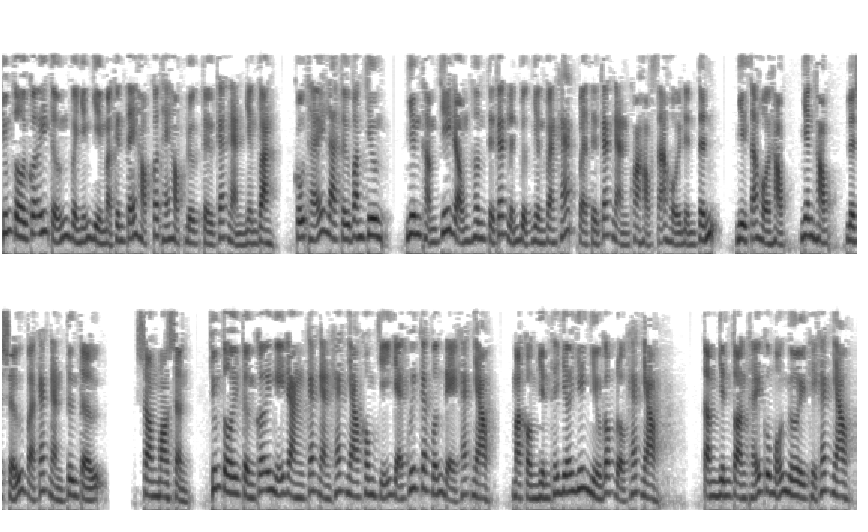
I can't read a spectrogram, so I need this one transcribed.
Chúng tôi có ý tưởng về những gì mà kinh tế học có thể học được từ các ngành nhân văn, cụ thể là từ văn chương, nhưng thậm chí rộng hơn từ các lĩnh vực nhân văn khác và từ các ngành khoa học xã hội định tính, như xã hội học, nhân học, lịch sử và các ngành tương tự. Sean Morrison, chúng tôi từng có ý nghĩ rằng các ngành khác nhau không chỉ giải quyết các vấn đề khác nhau, mà còn nhìn thế giới dưới nhiều góc độ khác nhau. Tầm nhìn toàn thể của mỗi người thì khác nhau,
